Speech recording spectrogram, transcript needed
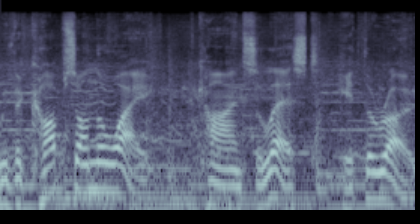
With the cops on the way, Kai and Celeste hit the road.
